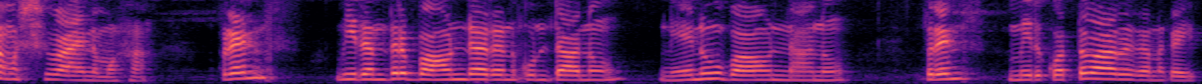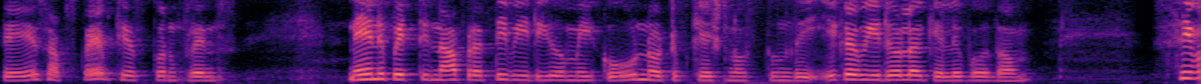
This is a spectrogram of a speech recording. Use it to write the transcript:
నమ శివాయ నమ. ఫ్రెండ్స్ మీరందరూ బాగుండారనుకుంటాను నేను బాగున్నాను. ఫ్రెండ్స్ మీరు కొత్త వారు కనుకైతే సబ్స్క్రైబ్ చేసుకోండి ఫ్రెండ్స్. నేను పెట్టిన ప్రతి వీడియో మీకు నోటిఫికేషన్ వస్తుంది. ఇక వీడియోలోకి వెళ్ళిపోదాం. శివ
